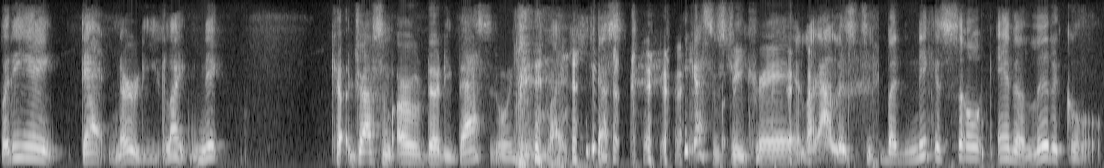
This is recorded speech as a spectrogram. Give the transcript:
but he ain't that nerdy. Like Nick drop some old dirty bastard on you, like he got he got some street cred. Like I listen to, but Nick is so analytical.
